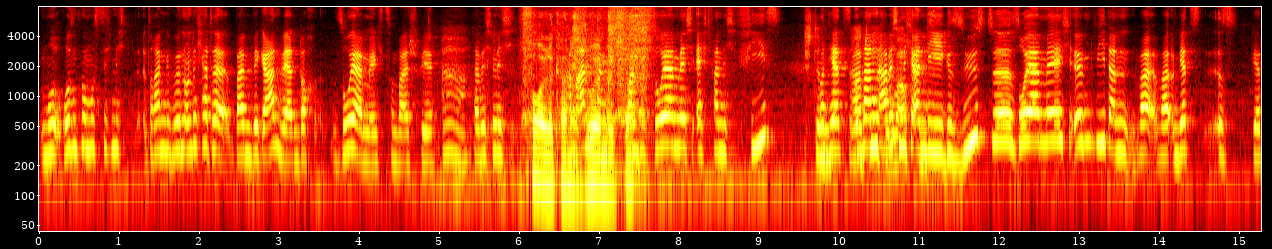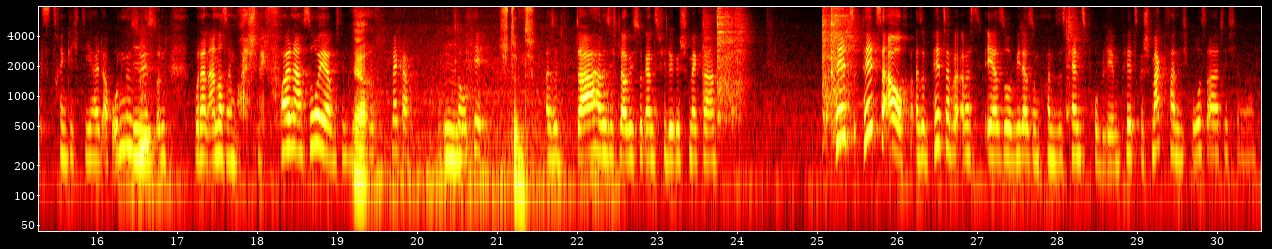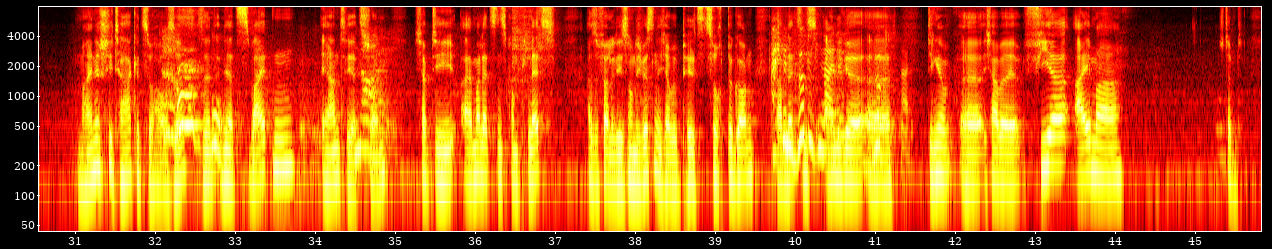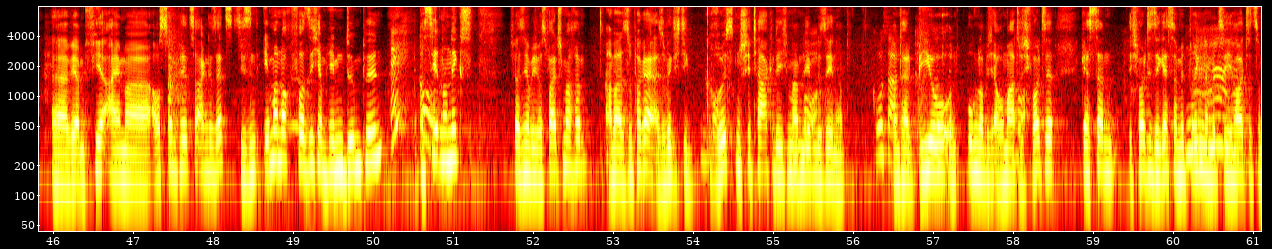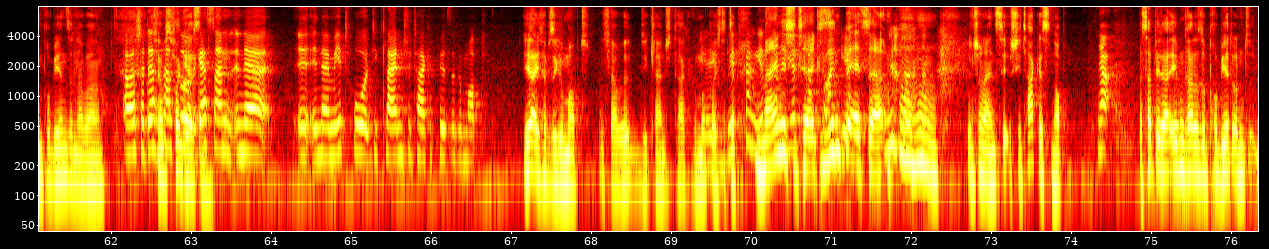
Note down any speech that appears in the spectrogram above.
Rosenkohl musste ich mich dran gewöhnen. Und ich hatte beim Veganwerden doch Sojamilch zum Beispiel. Ah. Da habe ich mich Voll lecker am Anfang Sojamilch. fand Ja. ich Sojamilch echt fand ich fies. Stimmt. Und jetzt Ja, und dann habe ich mich an die gesüßte Sojamilch irgendwie dann war, war, und jetzt ist jetzt trinke ich die halt auch ungesüßt Mhm. und wo dann andere sagen, boah, das schmeckt voll nach Soja. Und ich denke, Ja. das ist lecker. Mhm. So, okay. Stimmt. Also da haben sich, glaube ich, so ganz viele Geschmäcker. Pilz, Pilze auch. Also Pilze, aber ist eher so wieder so ein Konsistenzproblem. Pilzgeschmack fand ich großartig. Aber Meine Shiitake zu Hause sind in der zweiten Ernte jetzt schon. Nein. Ich habe die einmal letztens komplett. Also für alle, die es noch nicht wissen, ich habe Pilzzucht begonnen. Ich habe letztens einige äh. Dinge. Äh, ich habe vier Eimer. Stimmt. Äh, wir haben vier Eimer Austernpilze angesetzt. Die sind immer noch vor sich am Himmendümpeln. Echt? Passiert noch nichts. Ich weiß nicht, ob ich was falsch mache. Aber super geil. Also wirklich die größten Shiitake, die ich in meinem Leben Boah. gesehen habe. Großartig. Und halt bio und unglaublich aromatisch. Ich wollte gestern, ich wollte sie gestern mitbringen, damit sie heute zum Probieren sind, aber Aber Ich stattdessen hab's hast du vergessen. gestern in der, in der Metro die kleinen Shiitake-Pilze gemobbt. Ja, ich habe sie gemobbt. Ich habe die kleinen Shiitake gemobbt, weil ich dachte, meine Shiitake sind besser. ich bin schon ein Shiitake-Snob. Ja. Was habt ihr da eben gerade so probiert und äh,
